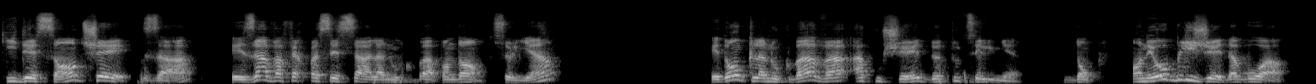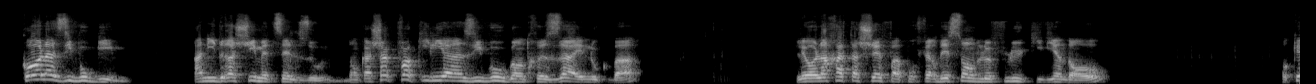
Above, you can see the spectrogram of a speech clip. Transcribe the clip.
qui descendent chez Za, et Za va faire passer ça à la Noukba pendant ce lien, et donc la Noukba va accoucher de toutes ces lumières. Donc, on est obligé d'avoir Kol Azivugim, Anidrashim et Tselzun. Donc, à chaque fois qu'il y a un zivug entre Za et Noukba, les Olachat Shefa pour faire descendre le flux qui vient d'en haut. OK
